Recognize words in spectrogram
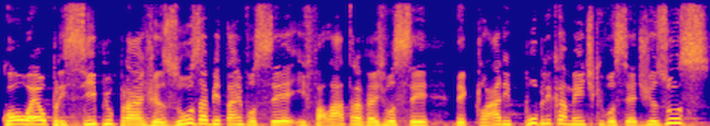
qual é o princípio para Jesus habitar em você e falar através de você? Declare publicamente que você é de Jesus.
